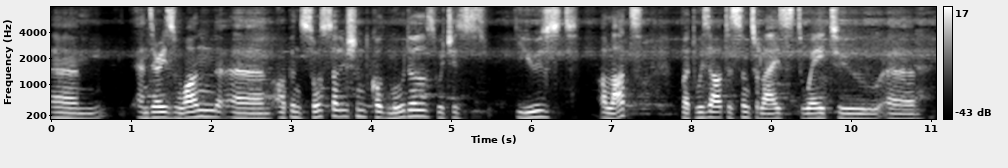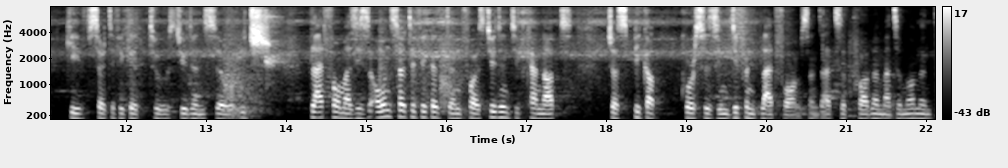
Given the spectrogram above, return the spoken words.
Um, and there is one um, open source solution called Moodles, which is used a lot but without a centralized way to uh, give certificate to students. So each platform has its own certificate, and for a student, it cannot just pick up courses in different platforms. And that's a problem at the moment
